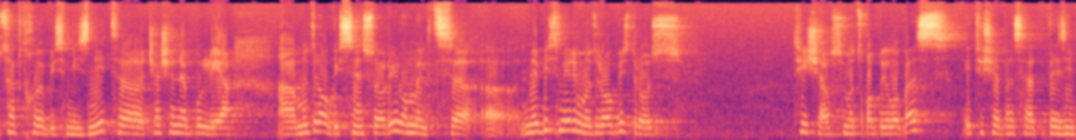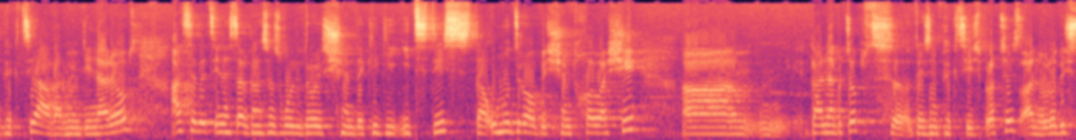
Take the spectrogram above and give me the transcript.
უსაფრთხოების მიზნით, ჩაშენებულია მოძრაობის სენსორი, რომელიც ნებისმიერი მოძრაობის დროს თიშავს მოწყობილობას, ითიშებასა დეზინფექცია აღარ მიმდინარეობს. ასევე წინასწარ განსაზღვრული დროის შემდეგ იგი იცდის და უმოძრაობის შემთხვევაში განაგრძობს დეზინფექციის პროცესს, ანუ როდის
